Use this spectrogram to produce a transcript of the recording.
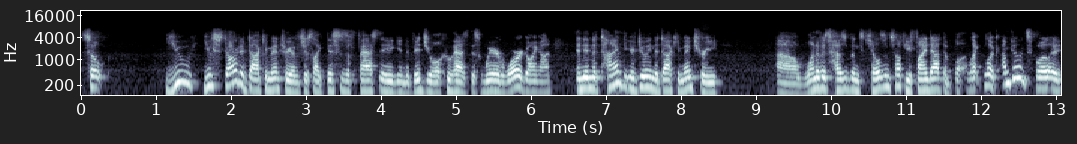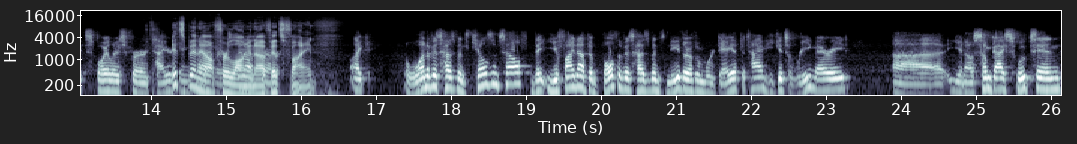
so you you start a documentary of just like this is a fascinating individual who has this weird war going on, and in the time that you're doing the documentary, uh, one of his husbands kills himself. You find out that like, look, I'm doing spoiler spoilers for Tiger. It's King, been out for it's long enough. Forever. It's fine. Like one of his husbands kills himself. That you find out that both of his husbands, neither of them were gay at the time. He gets remarried uh, you know, some guy swoops in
